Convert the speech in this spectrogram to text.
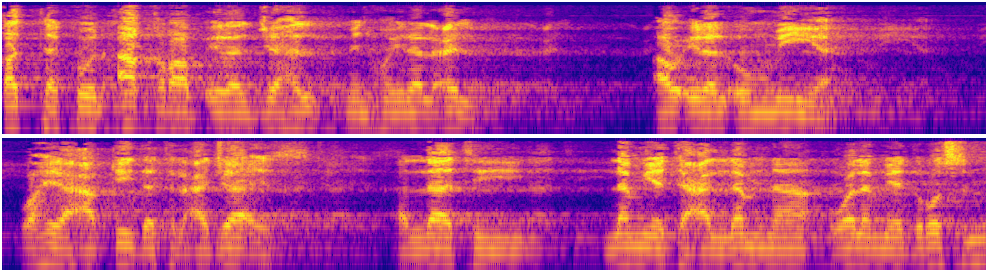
قد تكون أقرب إلى الجهل منه إلى العلم أو إلى الأمية وهي عقيدة العجائز اللاتي لم يتعلمن ولم يدرسن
